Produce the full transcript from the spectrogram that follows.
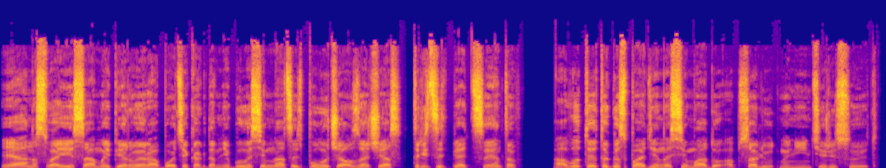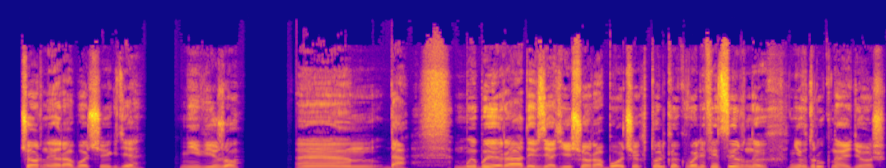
Я на своей самой первой работе, когда мне было 17, получал за час 35 центов, а вот это господина Симаду абсолютно не интересует. Черные рабочие где? Не вижу. Эм, да. Мы бы рады взять еще рабочих, только квалифицированных не вдруг найдешь.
